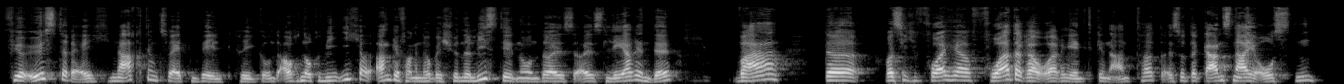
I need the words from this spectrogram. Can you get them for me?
für Österreich nach dem Zweiten Weltkrieg und auch noch, wie ich angefangen habe als Journalistin und als, als Lehrende, war der, was ich vorher Vorderer Orient genannt hat, also der ganz nahe Osten,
